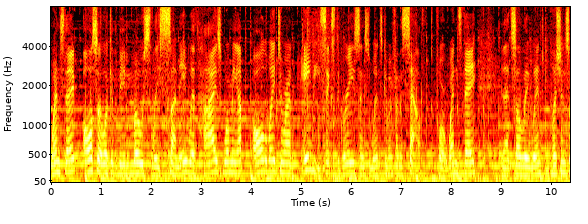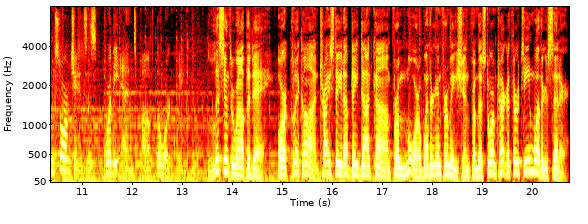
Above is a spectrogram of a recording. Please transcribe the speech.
Wednesday, also looking to be mostly sunny, with highs warming up all the way to around 86 degrees since the wind's coming from the south for Wednesday, and that southerly wind pushing some storm chances for the end of the work week. Listen throughout the day or click on tristateupdate.com for more weather information from the Storm Tracker 13 Weather Center.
